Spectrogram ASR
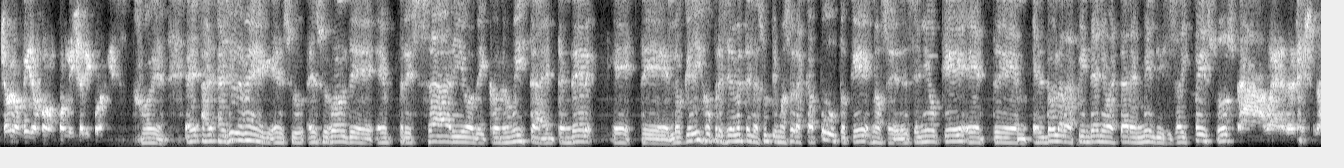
Yo lo miro con, con misericordia. Muy bien. Eh, ayúdeme en su, en su rol de empresario, de economista, a entender este, lo que dijo precisamente en las últimas horas Caputo, que nos enseñó que este, el dólar a fin de año va a estar en 1.016 pesos. Ah, bueno, es una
